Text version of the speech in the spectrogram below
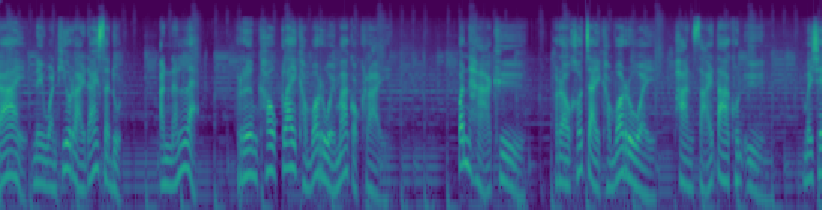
ได้ในวันที่รายได้สะดุด อันนั้นแหละ เริ่มเข้าใกล้คำว่ารวยมากกว่าใคร ปัญหาคือ เราเข้าใจคำว่ารวย ผ่านสายตาคนอื่น ไม่ใช่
